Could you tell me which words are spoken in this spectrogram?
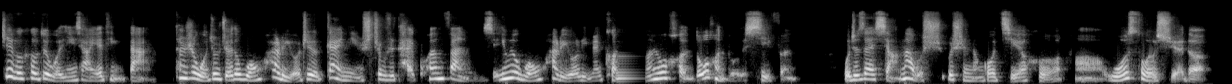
这个课对我的影响也挺大，但是我就觉得文化旅游这个概念是不是太宽泛了一些？因为文化旅游里面可能有很多很多的细分，我就在想，那我是不是能够结合啊我所学的？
